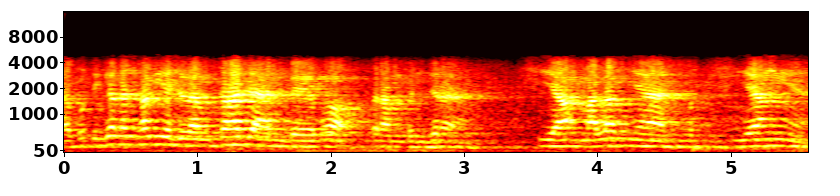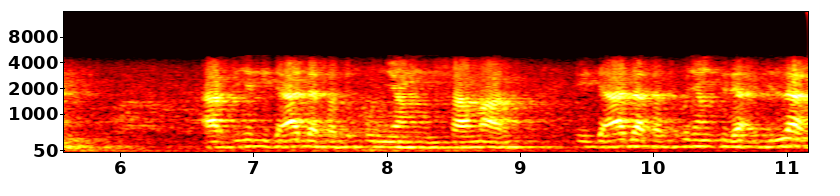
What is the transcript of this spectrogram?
Aku tinggalkan kalian dalam keadaan bayda terang benderang siang malamnya seperti siangnya. Artinya tidak ada satupun yang samar tidak ada satupun yang tidak jelas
